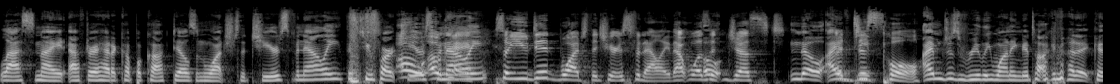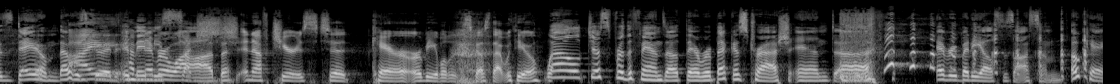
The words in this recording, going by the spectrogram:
last night after I had a couple cocktails and watched the Cheers finale, the two part Cheers finale. Oh, So you did watch the Cheers finale. That wasn't Oh, just No, I a deep just pull. I'm just really wanting to talk about it because damn, that was I good. It made never me sob. enough Cheers to care or be able to discuss that with you. Well, just for the fans out there, Rebecca's trash and uh, everybody else is awesome. Okay.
